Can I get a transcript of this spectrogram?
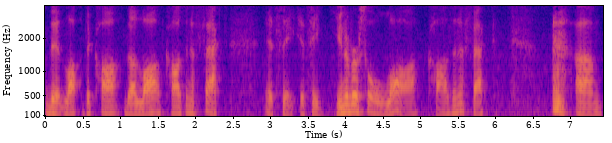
the law, the, the law of cause and effect, it's a, it's a universal law, cause and effect, um,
